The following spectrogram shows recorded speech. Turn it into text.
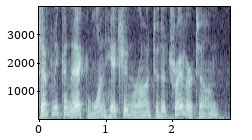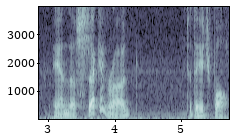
Simply connect one hitching rod to the trailer tongue and the second rod to the hitch ball.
